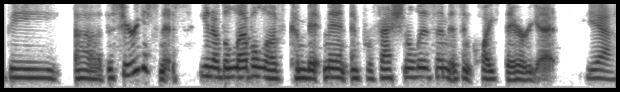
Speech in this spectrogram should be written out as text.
the uh, the seriousness you know the level of commitment and professionalism isn't quite there yet yeah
